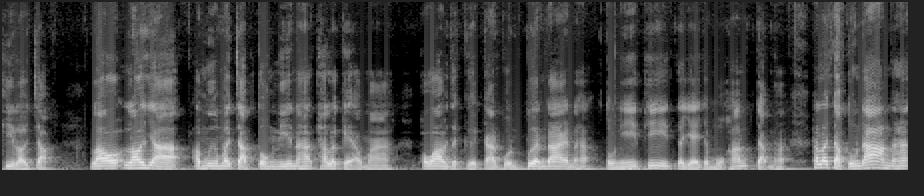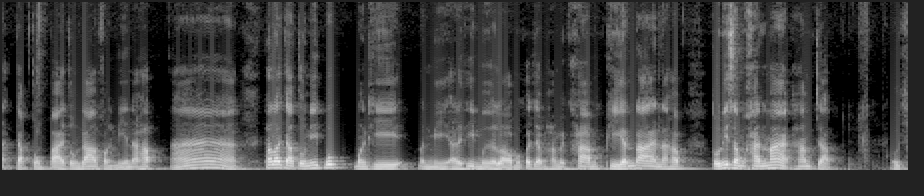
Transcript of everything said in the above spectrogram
ที่เราจับ เราเราอย่าเอามือมาจับตรงนี้นะฮะถ้าเราแกะออกมา เพราะว่ามันจะเกิดการปนเปื้อนได้นะฮะตรงนี้ที่จะใหญ่จมูกห้ามจับนะฮะถ้าเราจับตรงด้ามนะฮะจับตรงปลายตรงด้ามฝั่งนี้นะครับอ่าถ้าเราจับตรงนี้ปุ๊บบางทีมันมีอะไรที่มือเรามันก็จะทำให้ข้ามเพี้ยนได้นะครับ ตรงนี้สำคัญมากห้ามจับ โอเค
